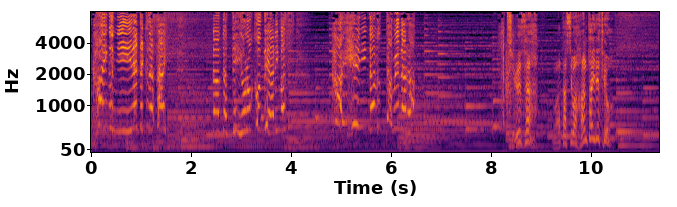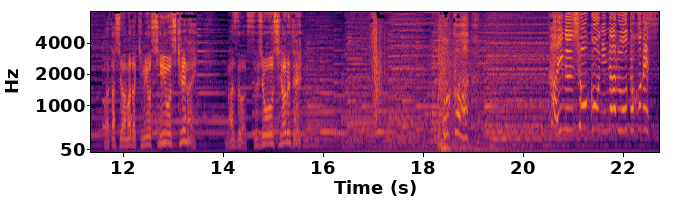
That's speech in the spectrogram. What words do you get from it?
海軍に入れてください。だって喜んでやります。海兵になるためなら。中佐私は反対ですよ。私はまだ君を信用しきれない。まずは素性を調べて。僕は海軍将校になる男です。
